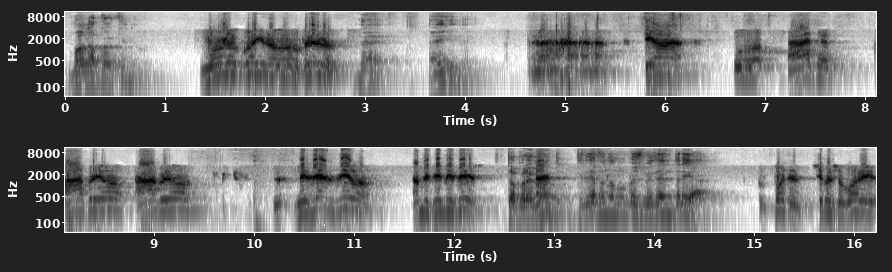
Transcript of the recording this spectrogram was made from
μόνο κόκκινο. Μόνο κόκκινο φρύλος. Ναι, έγινε. Τι α... που- Άντε, αύριο, αύριο, 0-2. Να με θυμηθείς. Το προηγούμενο ε; τηλέφωνο μου πες 0-3. Πότε, σήμερα στο Βόρειο.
